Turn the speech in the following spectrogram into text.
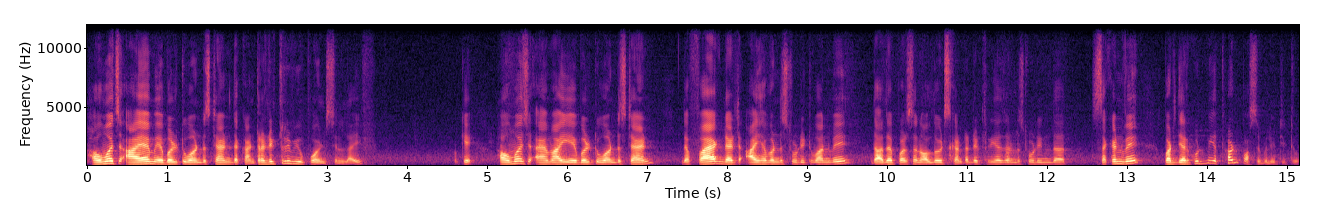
how much I am able to understand the contradictory viewpoints in life, okay. how much am I able to understand the fact that I have understood it one way, the other person although it is contradictory has understood in the second way, but there could be a third possibility too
